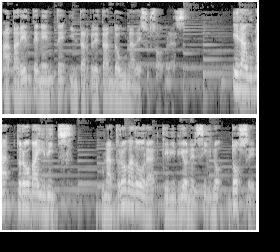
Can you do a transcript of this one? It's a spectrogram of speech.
aparentemente interpretando una de sus obras. Era una trovairitz, una trovadora que vivió en el siglo XII,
